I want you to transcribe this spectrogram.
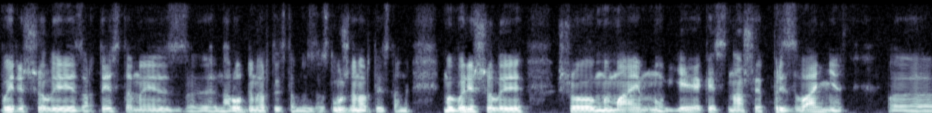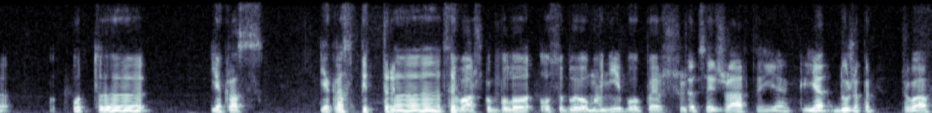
вирішили з артистами, з народними артистами, з заслуженими артистами. Ми вирішили, що ми маємо, ну, є якесь наше призвання. Е, от е, якраз якраз підтримати. Це важко було, особливо мені, бо перший цей жарт, як я дуже переживав.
